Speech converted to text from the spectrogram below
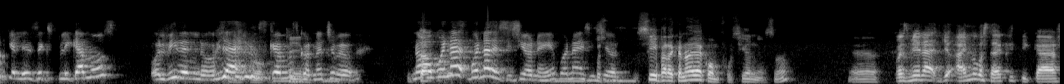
lo que les explicamos, olvídenlo, ya nos quedamos con HBO. No, buena, buena decisión, ¿eh? Buena Pues, decisión. sí, para que no haya confusiones, ¿no? Eh, Pues mira, yo, a mí me gustaría criticar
